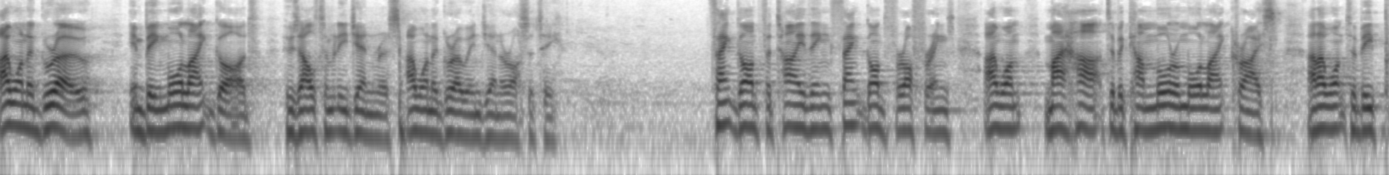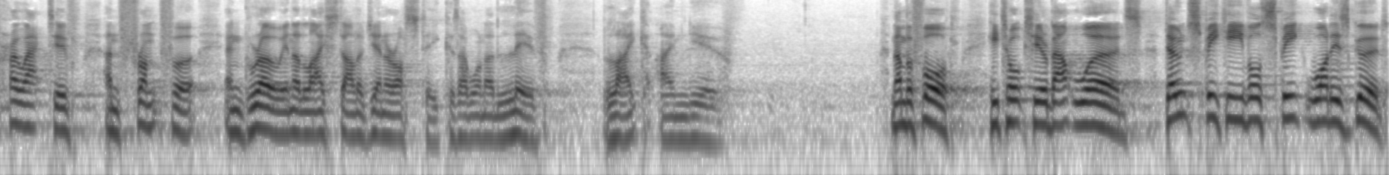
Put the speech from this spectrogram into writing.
I want to grow in being more like God who's ultimately generous. I want to grow in generosity. Thank God for tithing. Thank God for offerings. I want my heart to become more and more like Christ. And I want to be proactive and front foot and grow in a lifestyle of generosity because I want to live like I'm new. Number four, he talks here about words. Don't speak evil, speak what is good.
